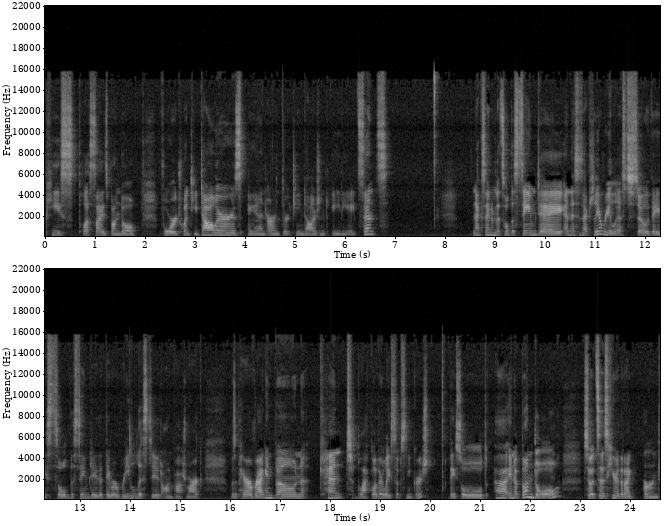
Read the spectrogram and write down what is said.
piece plus size bundle for $20 and earned $13.88. Next item that sold the same day, and this is actually a relist, so they sold the same day that they were relisted on Poshmark, was a pair of Rag & Bone Kent black leather lace-up sneakers. They sold uh, in a bundle. So it says here that I earned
